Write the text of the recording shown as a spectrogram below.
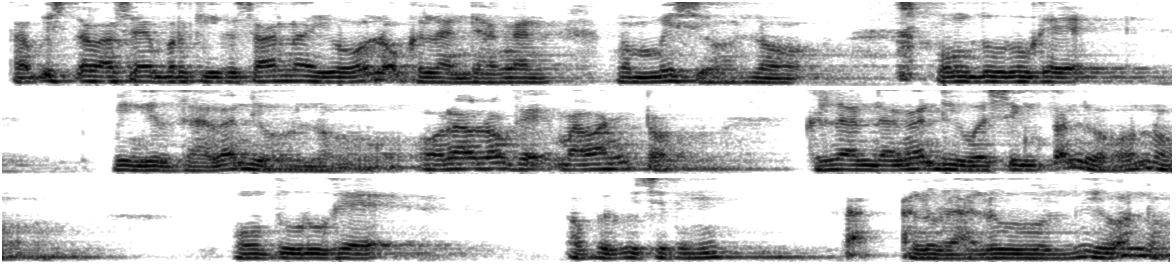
tapi setelah saya pergi ke sana, yono ya gelandangan ngemis yono, ya Wong turu kayak pinggir jalan yo ya ono. Ora ono kayak Malang tok. Gelandangan di Washington yo ono. Wong turu kayak apa iku jenenge? Alun-alun yo ono.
